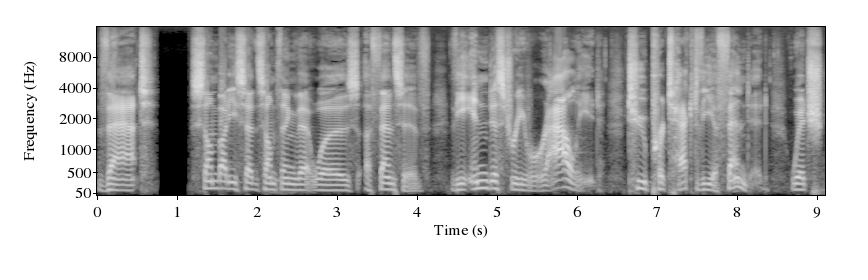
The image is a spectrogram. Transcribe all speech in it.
that somebody said something that was offensive. The industry rallied to protect the offended, which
